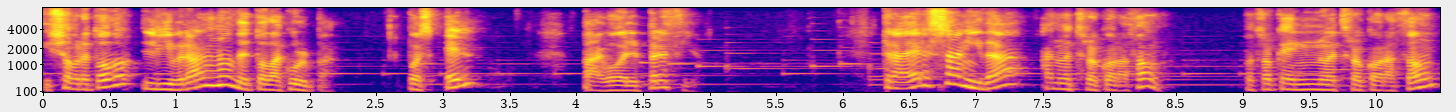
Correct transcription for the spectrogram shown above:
y sobre todo librarnos de toda culpa, pues Él pagó el precio. Traer sanidad a nuestro corazón, puesto que en nuestro corazón,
